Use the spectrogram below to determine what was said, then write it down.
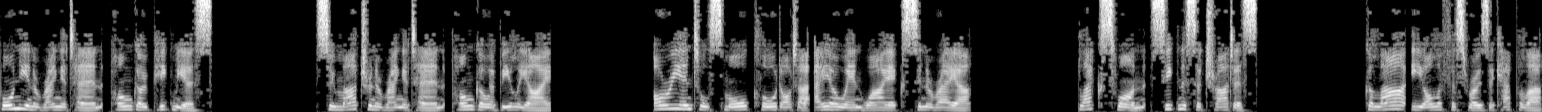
Bornean orangutan Pongo pygmaeus Sumatran orangutan Pongo abelii Oriental small clawed otter Aonyx cinerea Black swan Cygnus atratus Galah Eolophus roseicapilla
